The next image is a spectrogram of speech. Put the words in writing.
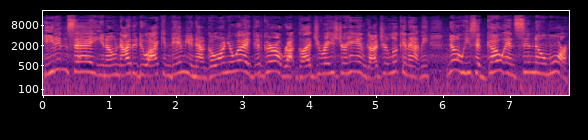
He didn't say, you know, neither do I condemn you. Now go on your way. Good girl. Glad you raised your hand. God, you're looking at me. No, he said, and sin no more.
